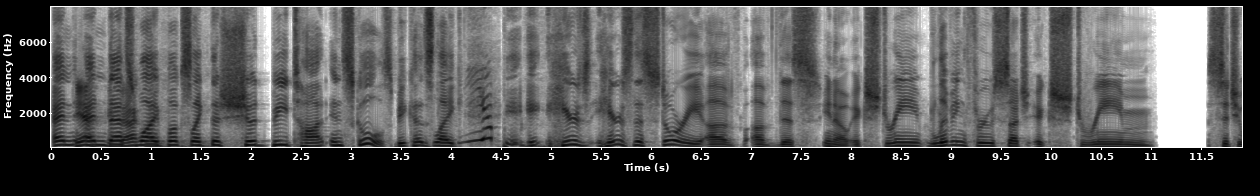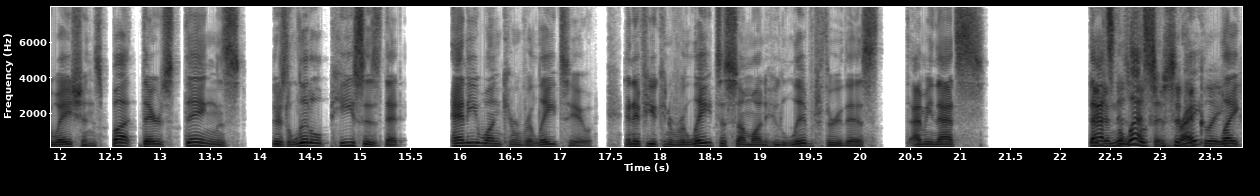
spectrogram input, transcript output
And Yeah, and that's why books like this should be taught in schools because, like, Yep. i- i- here's here's this story of of this you know extreme living through such extreme situations, but there's things, there's little pieces that anyone can relate to, and if you can relate to someone who lived through this, I mean, that's that's and the this book lesson, right? Like.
